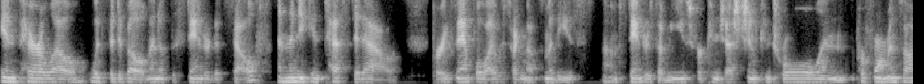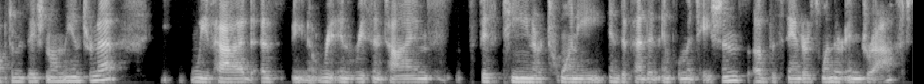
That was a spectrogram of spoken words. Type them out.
in parallel with the development of the standard itself. And then you can test it out. For example, I was talking about some of these um, standards that we use for congestion control and performance optimization on the internet. We've had, as you know, re- in recent times, 15 or 20 independent implementations of the standards when they're in draft.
